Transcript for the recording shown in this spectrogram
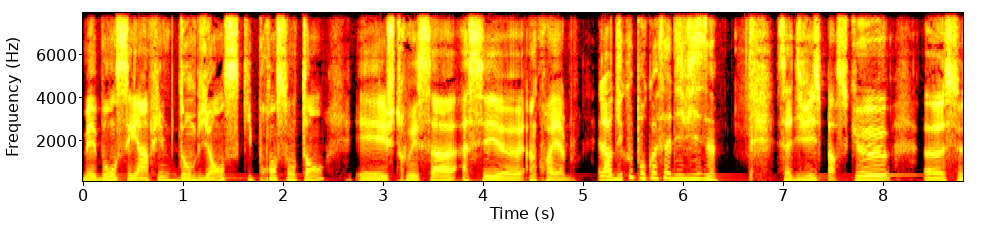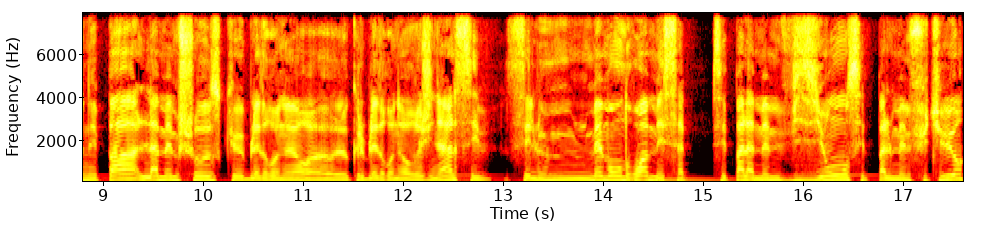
Mais bon, c'est un film d'ambiance qui prend son temps et je trouvais ça assez euh, incroyable. Alors du coup, pourquoi ça divise? Ça divise parce que euh, ce n'est pas la même chose que Blade Runner, euh, que le Blade Runner original. C'est c'est le même endroit, mais ça c'est pas la même vision, c'est pas le même futur.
